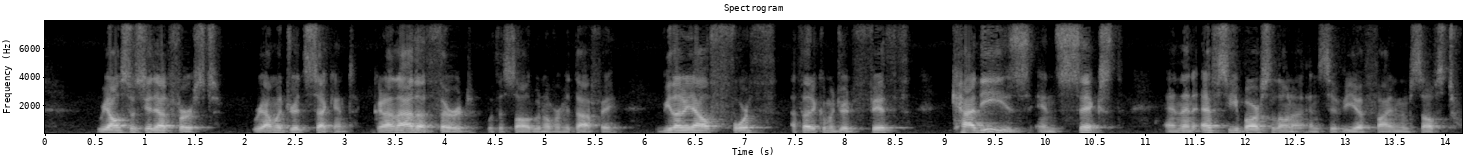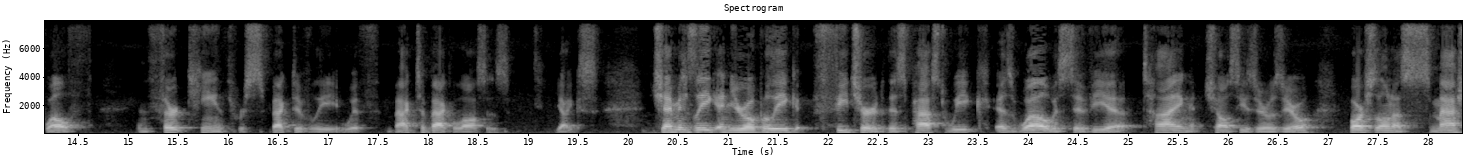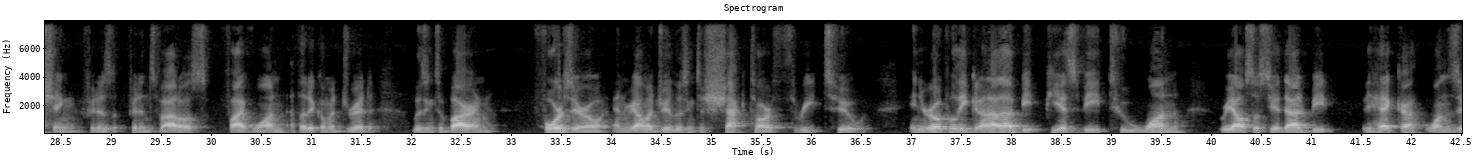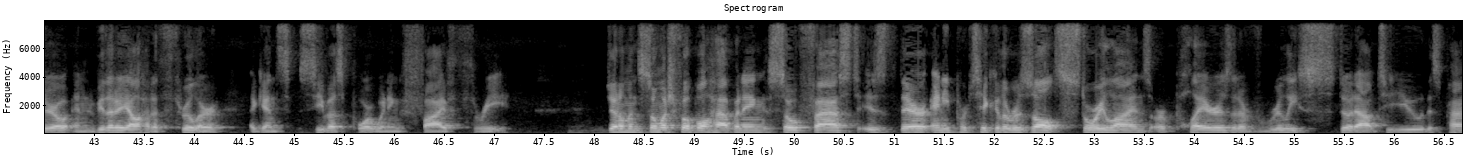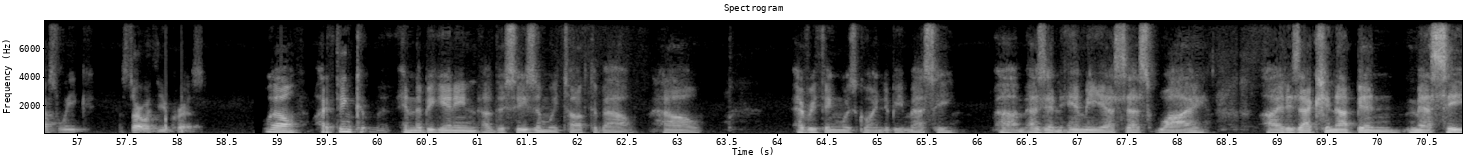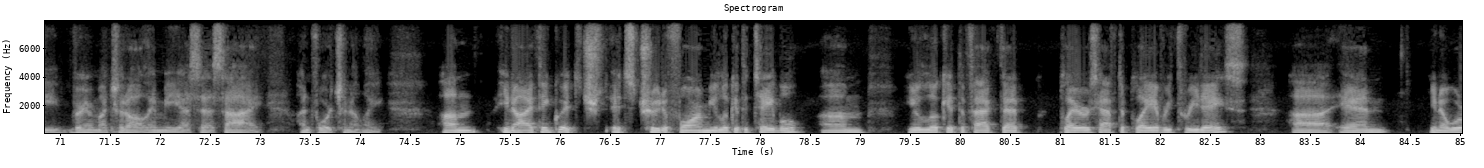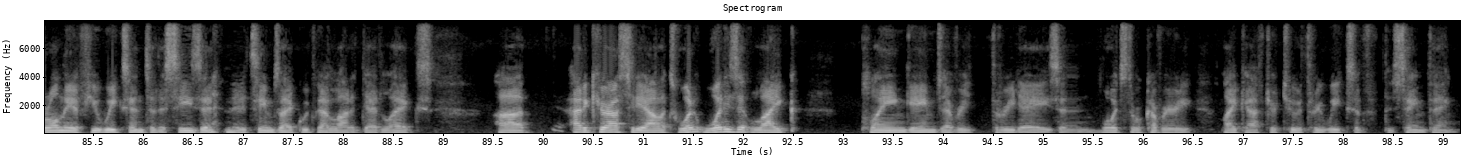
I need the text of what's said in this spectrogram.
Real Sociedad first, Real Madrid second, Granada third with a solid win over Getafe, Villarreal fourth, Atletico Madrid fifth, Cadiz in sixth, and then FC Barcelona and Sevilla finding themselves 12th and 13th, respectively, with back to back losses. Yikes. Champions League and Europa League featured this past week as well, with Sevilla tying Chelsea 0 0. Barcelona smashing Ferencvaros 5 1. Atletico Madrid losing to Bayern 4 0. And Real Madrid losing to Shakhtar 3 2. In Europa League, Granada beat PSV 2 1. Real Sociedad beat Rijeka 1-0, and Villarreal had a thriller against Sivasspor, winning 5-3. Gentlemen, so much football happening so fast. Is there any particular results, storylines, or players that have really stood out to you this past week? I'll start with you, Chris. Well, I think in the beginning of the season, we talked about how everything was going to be messy, um, as in M E S S Y. Uh, it has actually not been messy very much at all, M E S S I, unfortunately. Um, you know, I think it's, it's true to form. You look at the table, um, you look at the fact that players have to play every three days. Uh, and, you know, we're only a few weeks into the season, it seems like we've got a lot of dead legs. Uh, out of curiosity, Alex, what what is it like playing games every three days and what's the recovery like after two or three weeks of the same thing?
